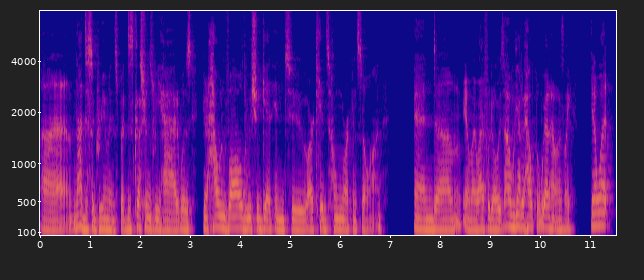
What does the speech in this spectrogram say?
uh, not disagreements, but discussions we had was you know how involved we should get into our kids' homework and so on. And um, you know, my wife would always, oh, we got to help them. We got to help. I was like, you know what?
